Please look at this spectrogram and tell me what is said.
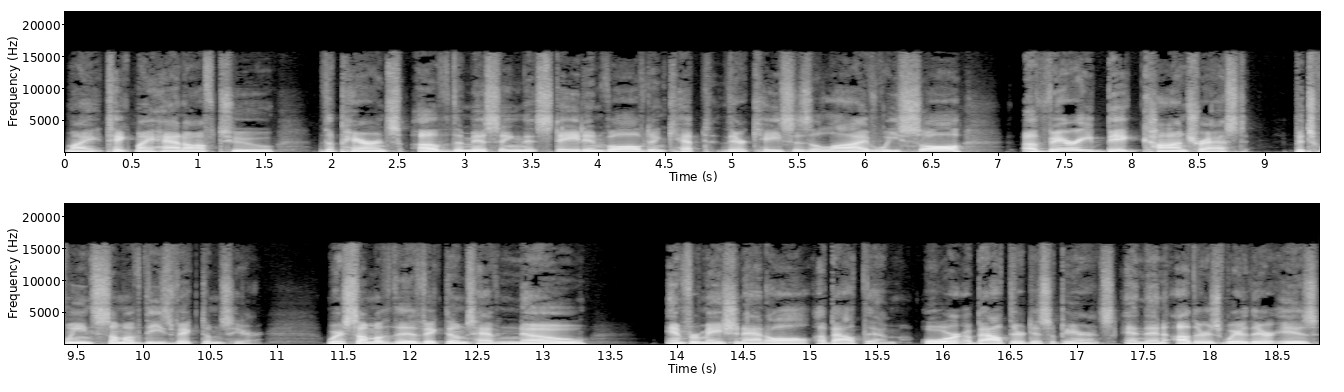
my take my hat off to the parents of the missing that stayed involved and kept their cases alive we saw a very big contrast between some of these victims here, where some of the victims have no information at all about them or about their disappearance, and then others where there is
